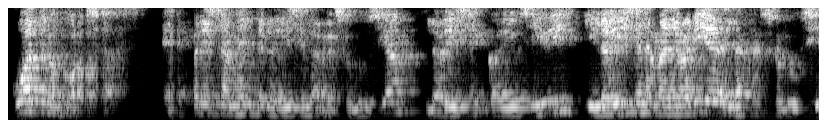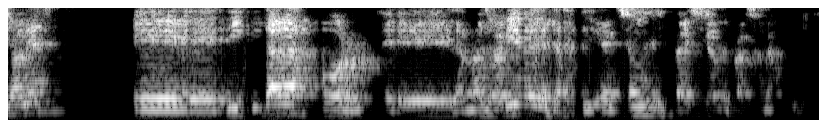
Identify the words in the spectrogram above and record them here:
cuatro cosas. Expresamente lo dice la resolución, lo dice el Código Civil y lo dice la mayoría de las resoluciones eh, dictadas por eh, la mayoría de las direcciones de inspección de personas jurídicas.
